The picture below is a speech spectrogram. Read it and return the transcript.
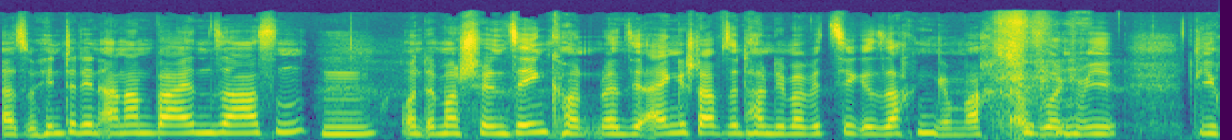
also hinter den anderen beiden saßen und immer schön sehen konnten. Wenn sie eingeschlafen sind, haben die immer witzige Sachen gemacht. Also irgendwie die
